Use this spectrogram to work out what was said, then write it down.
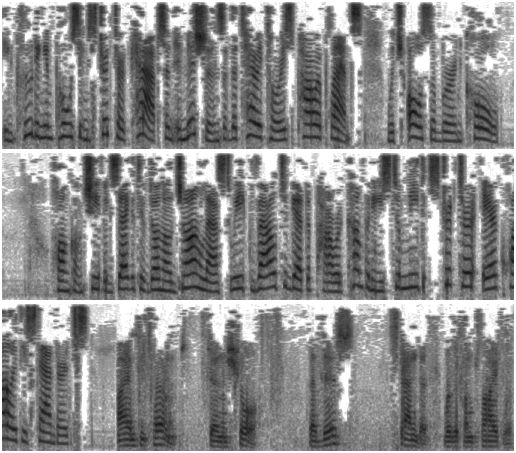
including imposing stricter caps on emissions of the territory's power plants, which also burn coal. Hong Kong Chief Executive Donald Tsang last week vowed to get the power companies to meet stricter air quality standards. I am determined to ensure that this standard will be complied with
